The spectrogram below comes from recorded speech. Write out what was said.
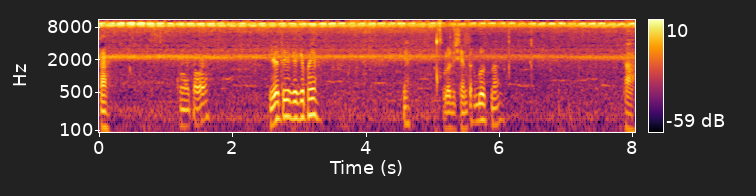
Nah, Kung ito eh. iya tuh kayak apa ya? Ya, udah di center belut nah. Tah,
